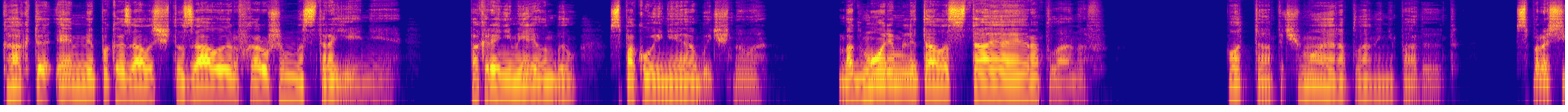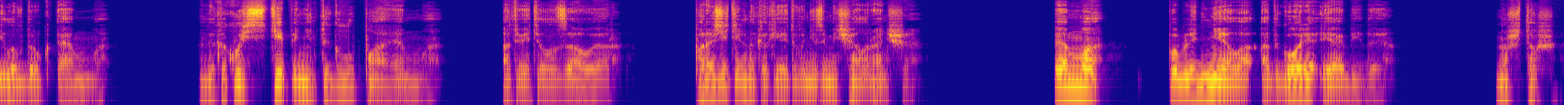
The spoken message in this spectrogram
Как-то Эмме показалось, что Зауэр в хорошем настроении. По крайней мере, он был спокойнее обычного. Над морем летала стая аэропланов. «Отто, а почему аэропланы не падают?» — спросила вдруг Эмма. «До какой степени ты глупа, Эмма?» — ответил Зауэр. «Поразительно, как я этого не замечал раньше». Эмма побледнела от горя и обиды. «Ну что ж,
